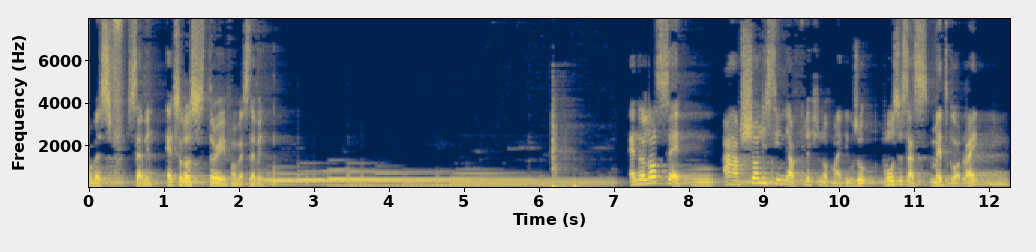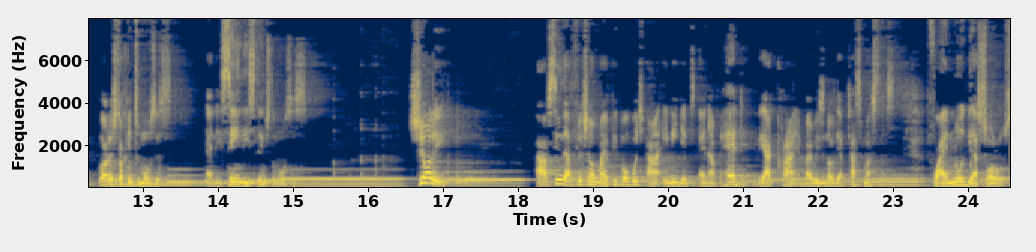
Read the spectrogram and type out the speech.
From verse 7. Exodus 3 from verse 7. And the Lord said, I have surely seen the affliction of my people. So Moses has met God, right? God is talking to Moses, and he's saying these things to Moses. Surely I have seen the affliction of my people which are in Egypt, and have heard their crying by reason of their taskmasters, for I know their sorrows.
